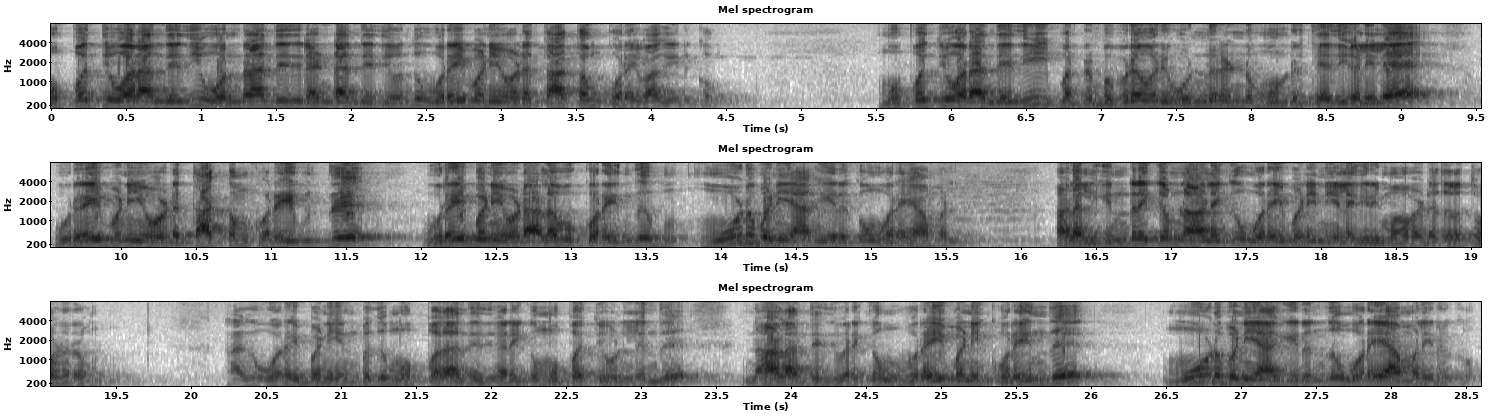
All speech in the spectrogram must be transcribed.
முப்பத்தி ஓராம் தேதி ஒன்றாம் தேதி ரெண்டாம் தேதி வந்து உறைபனியோட தாக்கம் குறைவாக இருக்கும். முப்பத்தி ஓராம் தேதி மற்றும் பிப்ரவரி ஒன்று ரெண்டு மூன்று தேதிகளில் உறைபனியோட தாக்கம் குறைந்து உறைபனியோட அளவு குறைந்து மூடுபனியாக இருக்கும் உறையாமல். ஆனால் இன்றைக்கும் நாளைக்கும் உறைபனி நீலகிரி மாவட்டத்தில் தொடரும். ஆக உறைபனி என்பது முப்பதாம் தேதி வரைக்கும் முப்பத்தி ஒன்றுலேருந்து நாலாம் தேதி வரைக்கும் உறைபனி குறைந்து மூடுபனியாக இருந்து உறையாமல் இருக்கும்.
